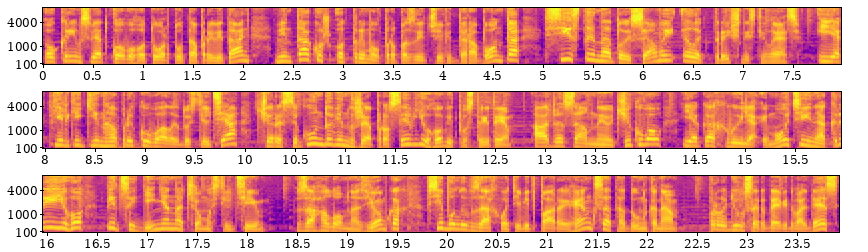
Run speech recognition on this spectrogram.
окрім святкового торту та привітань, він також отримав пропозицію від Дарабонта сісти на той самий електричний стілець. І як тільки Кінга прикували до стільця, через секунду він вже просив його відпустити, адже сам не очікував, яка хвиля емоцій накриє його від сидіння на цьому стільці. Загалом на зйомках всі були в захваті від пари Генкса та Дункана. Продюсер Девід Вальдес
